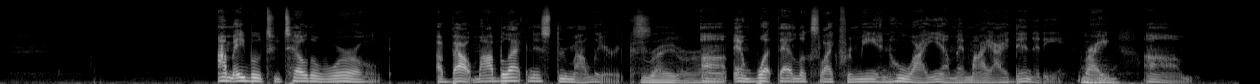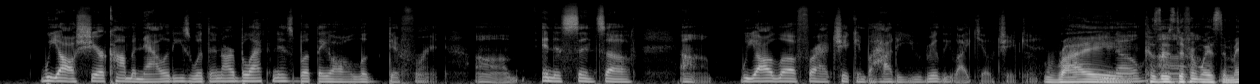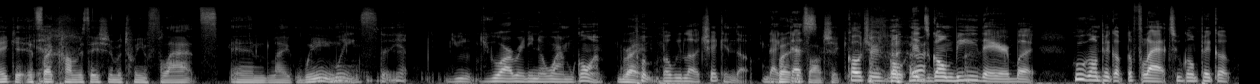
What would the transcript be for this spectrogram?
I'm able to tell the world about my blackness through my lyrics Right, right. um, and what that looks like for me and who I am and my identity, right? Um, we all share commonalities within our blackness, but they all look different um, in the sense of um, we all love fried chicken, but how do you really like your chicken? right. You know, Because there's different um, ways to make it. It's like conversation between flats and like wings. Wings, yeah, you you already know where I'm going, Right. But, but we love chicken though. Like But that's all chicken. Culture is go, it's gonna be there, but who gonna pick up the flats? Who gonna pick up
